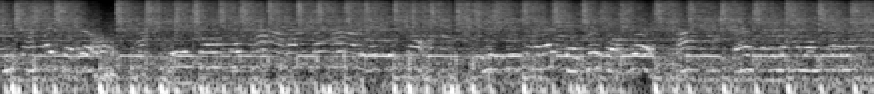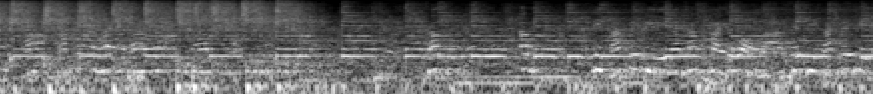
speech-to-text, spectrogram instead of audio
เป็นการไลฟ์สดด้วยเหรอเป็นกองทัพห้าล้านทัพห้าเลยเป็นกองเป็นการไลฟ์สดด้วยบอกด้วยอะได้เวลาลงได้แล้วอะทำได้ให้อภัยนะครับครับอ้าวที่ทักไม่ดีนะครับใครก็บอกมาเช่นที่ทักไม่ดี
